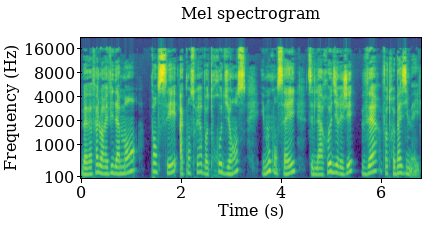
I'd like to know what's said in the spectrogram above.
il ben, va falloir évidemment penser à construire votre audience et mon conseil, c'est de la rediriger vers votre base email.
